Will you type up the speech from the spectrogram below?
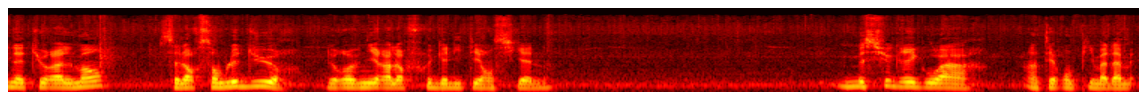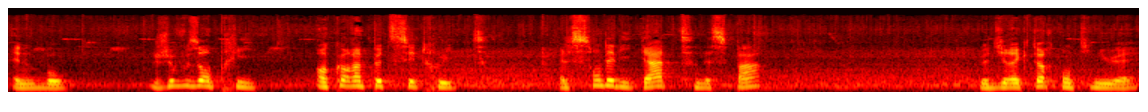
naturellement, ça leur semble dur de revenir à leur frugalité ancienne. Monsieur Grégoire, interrompit madame Hennebeau, je vous en prie, encore un peu de ces truites. Elles sont délicates, n'est-ce pas? Le directeur continuait.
